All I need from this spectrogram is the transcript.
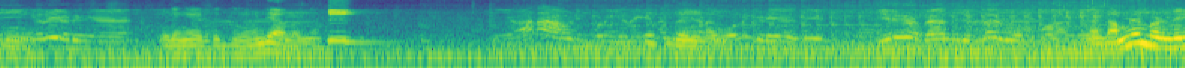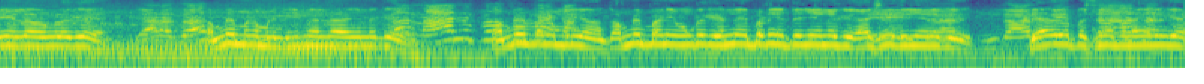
நீங்களே எடுங்க. விடுங்க எடுத்துட்டு வண்டி நீங்க தான் நான் கம்ப்ளைண்ட் பண்ண உங்களுக்கு? கம்ப்ளைண்ட் பண்ண முடியும் தெரியுமா இல்லை எனக்கு? கம்ப்ளைண்ட் பண்ண. முடியும். கம்ப்ளைண்ட் பண்ணி உங்களுக்கு என்ன பண்ணி தெரியும் எனக்கு? ஆக்சுவலி தெரியும் எனக்கு. தேவையில்லாம் பிரச்சனை பண்ணாங்க நீங்க?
